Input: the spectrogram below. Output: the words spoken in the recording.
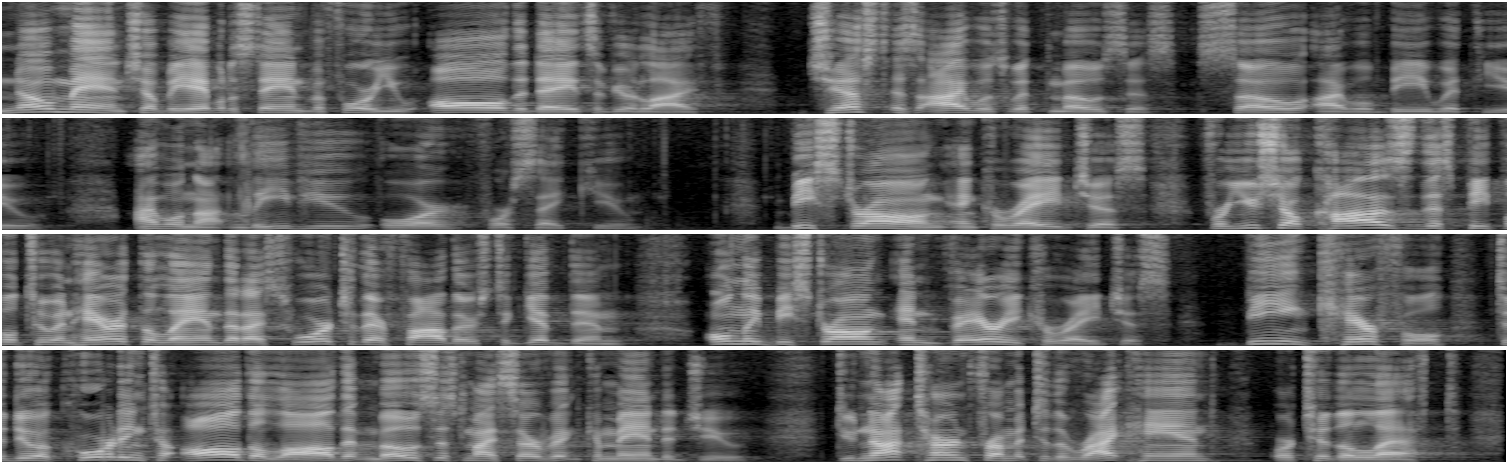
No man shall be able to stand before you all the days of your life. Just as I was with Moses, so I will be with you. I will not leave you or forsake you. Be strong and courageous, for you shall cause this people to inherit the land that I swore to their fathers to give them. Only be strong and very courageous, being careful to do according to all the law that Moses my servant commanded you. Do not turn from it to the right hand or to the left,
